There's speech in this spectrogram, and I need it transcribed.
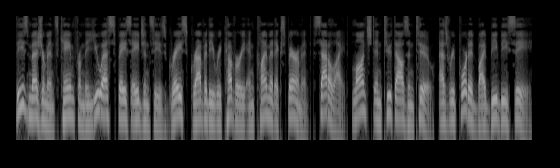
These measurements came from the U.S. Space Agency's GRACE Gravity Recovery and Climate Experiment satellite, launched in 2002, as reported by BBC.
